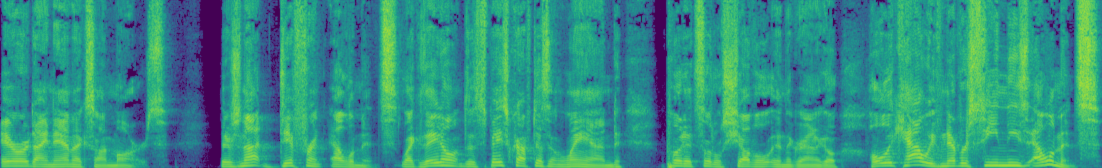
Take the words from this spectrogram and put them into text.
aerodynamics on Mars. There's not different elements. Like they don't the spacecraft doesn't land, put its little shovel in the ground and go, "Holy cow, we've never seen these elements."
